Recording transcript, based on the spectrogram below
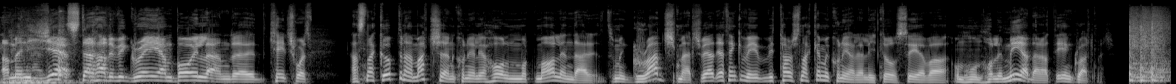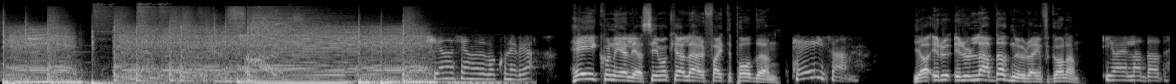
Ja men yes, där hade vi Graham Boyland, eh, Cage Wars. Han snackade upp den här matchen, Cornelia Holm mot Malin där, som en grudge match. Jag, jag tänker vi, vi tar och snackar med Cornelia lite och ser vad, om hon håller med där att det är en grudge match. Tjena, tjena, det var Cornelia. Hej Cornelia, Simon Köll här, Fighterpodden. Hejsan! Ja, är du, är du laddad nu då inför galan? Jag är laddad.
